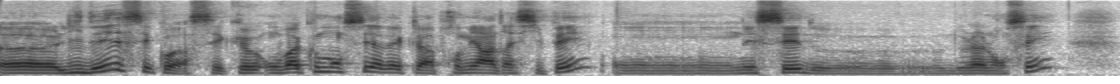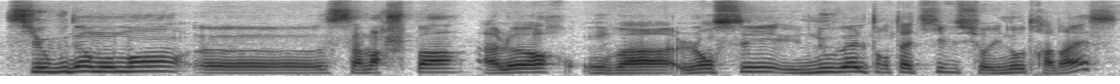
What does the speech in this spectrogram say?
Euh, l'idée, c'est quoi? C'est qu'on va commencer avec la première adresse IP, on essaie de, la lancer. Si au bout d'un moment, ça ne marche pas, alors on va lancer une nouvelle tentative sur une autre adresse.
